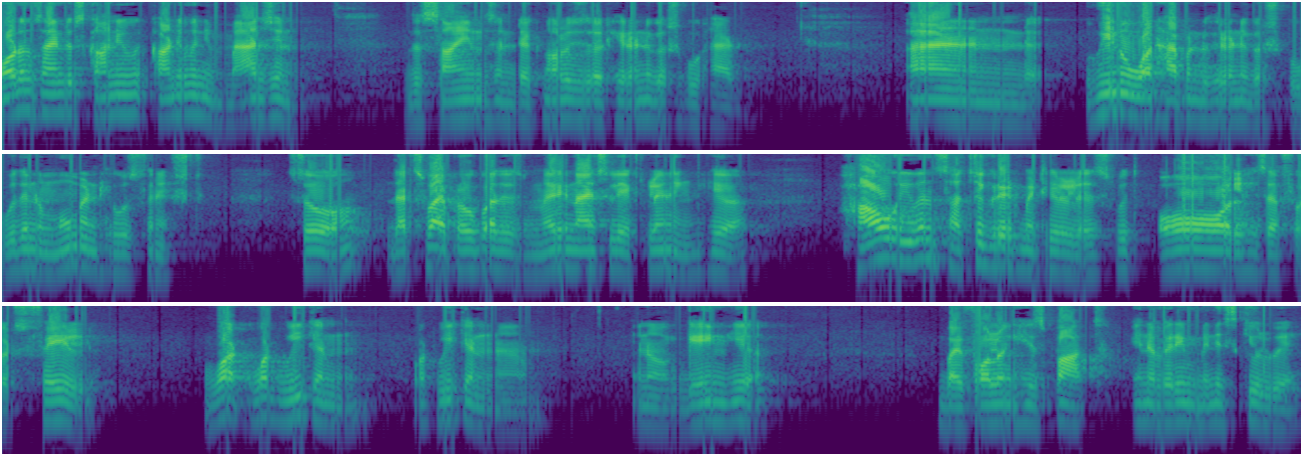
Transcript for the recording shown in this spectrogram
modern scientists can't even, can't even imagine the science and technology that Hiranyakashipu had. And we know what happened to Hiranyakashipu. Within a moment, he was finished. So that's why Prabhupada is very nicely explaining here how even such a great materialist, with all his efforts, failed. What what we can what we can uh, you know gain here by following his path in a very minuscule way,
